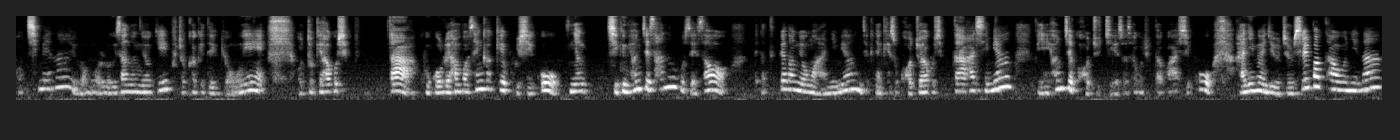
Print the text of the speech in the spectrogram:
어, 치매나 이런 걸로 의사 능력이 부족하게 될 경우에 어떻게 하고 싶다 그거를 한번 생각해 보시고 그냥 지금 현재 사는 곳에서 내가 특별한 경우 아니면 이제 그냥 계속 거주하고 싶다 하시면 그냥 현재 거주지에서 살고 싶다고 하시고 아니면 이제 요즘 실버타운이나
